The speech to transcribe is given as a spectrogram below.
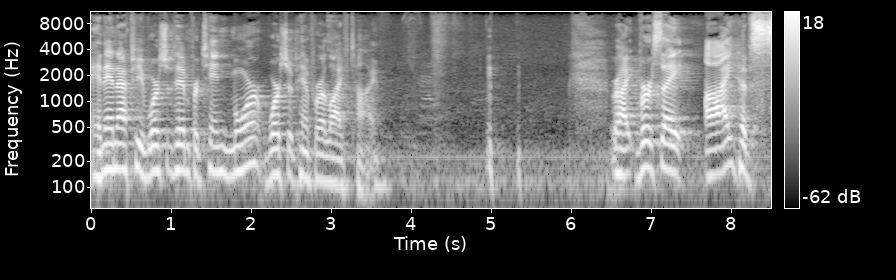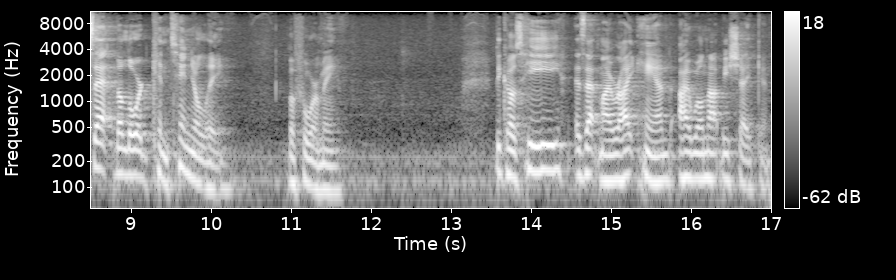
And then after you've worshiped him for 10 more, worship him for a lifetime. Right? Verse 8 I have set the Lord continually before me. Because he is at my right hand, I will not be shaken.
